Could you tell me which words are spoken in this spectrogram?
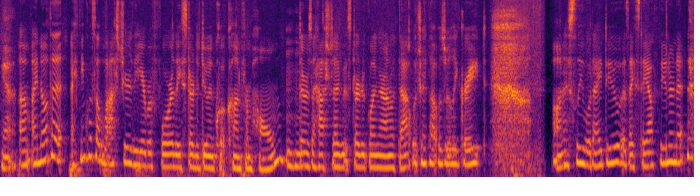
Yeah. um, i know that i think was it last year or the year before they started doing quiltcon from home. Mm-hmm. there was a hashtag that started going around with that which i thought was really great. Honestly what i do is i stay off the internet.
